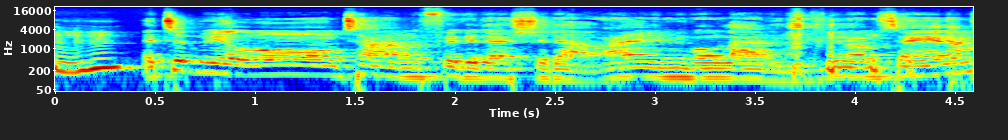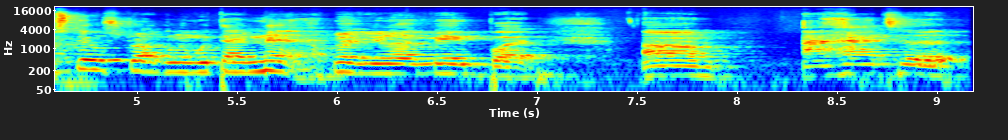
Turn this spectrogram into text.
Mm-hmm. It took me a long time to figure that shit out. I ain't even gonna lie to you. You know what I'm saying? I'm still struggling with that now. you know what I mean? But um, I had to,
